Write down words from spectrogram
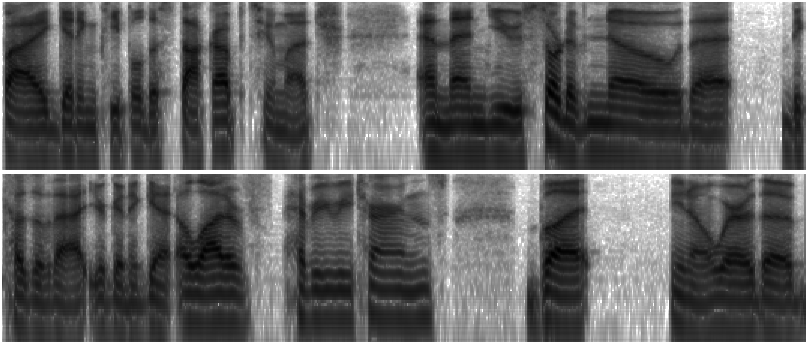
by getting people to stock up too much. And then you sort of know that because of that, you're going to get a lot of heavy returns. But, you know, where the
